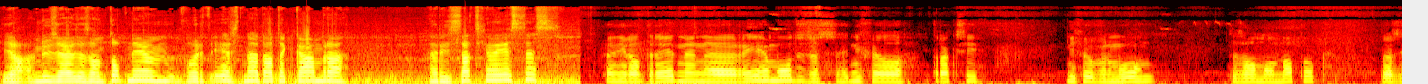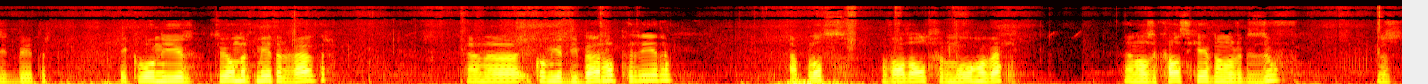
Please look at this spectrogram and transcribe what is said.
Ja, en nu zijn we dus aan het opnemen voor het eerst nadat de camera gereset geweest is. Ik ben hier aan het rijden in eh, regenmodus, dus niet veel tractie, niet veel vermogen. Het is allemaal nat ook, daar ziet het beter. Ik woon hier 200 meter verder en eh, ik kom hier die berg op gereden en plots valt al het vermogen weg. En als ik gas geef dan hoor ik zoef, dus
